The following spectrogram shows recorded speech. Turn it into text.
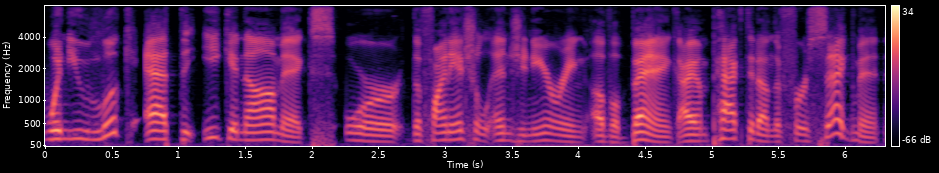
when you look at the economics or the financial engineering of a bank, I unpacked it on the first segment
